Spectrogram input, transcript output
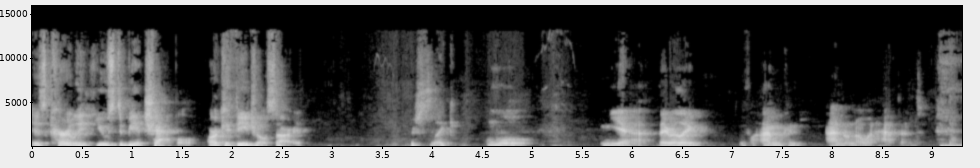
is currently used to be a chapel or a cathedral. Sorry, which is like Well, yeah, they were like, I'm, con- I don't know what happened.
